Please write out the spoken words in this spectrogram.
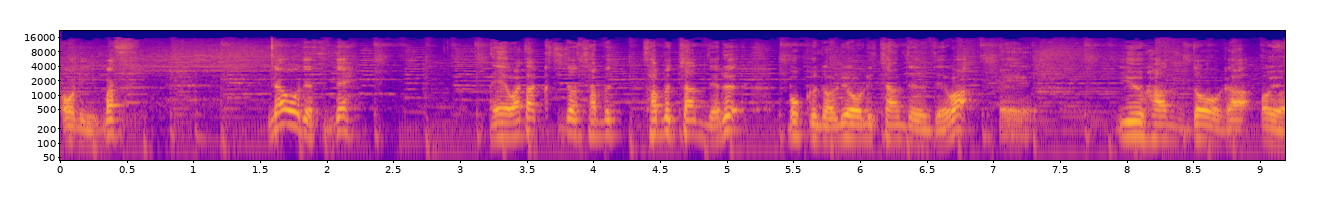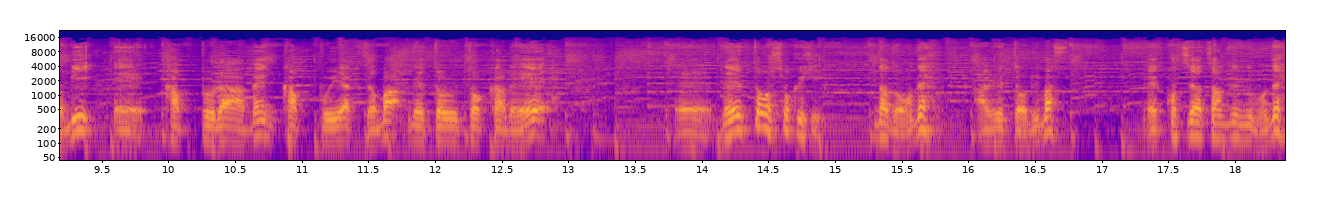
おります。なおですね、えー、私のサブサブチャンネル、僕の料理チャンネルでは、えー、夕飯動画及び、えー、カップラーメン、カップ焼きそば、レトルトカレー、えー、冷凍食品などをね、あげております。え、こちらチャンネルにもね、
